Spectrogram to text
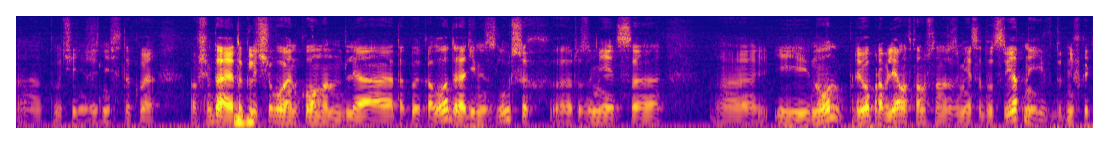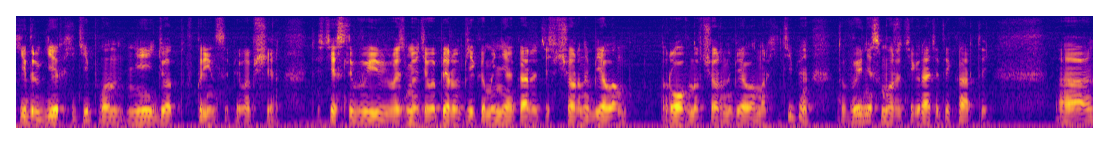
э, получение жизни и все такое. В общем, да, это mm-hmm. ключевой uncommon для такой колоды, один из лучших, э, разумеется, и, но он, его проблема в том, что он, разумеется, двуцветный, и ни в какие другие архетипы он не идет в принципе вообще. То есть, если вы возьмете его первым пиком и не окажетесь в черно-белом, ровно в черно-белом архетипе, то вы не сможете играть этой картой. Э,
